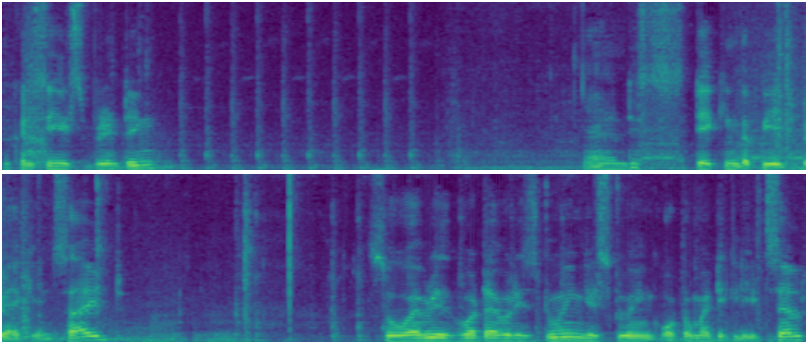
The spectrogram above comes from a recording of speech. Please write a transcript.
you can see it's printing. And it's taking the page back inside. So every whatever is doing it's doing automatically itself.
